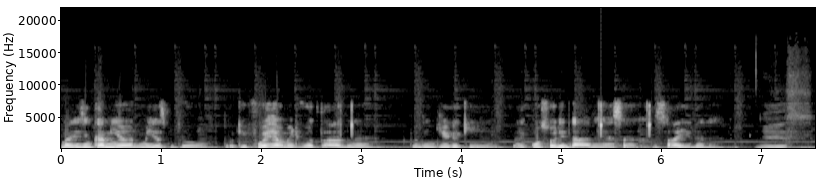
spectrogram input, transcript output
Mas encaminhando mesmo pro, pro que foi realmente votado, né? Tudo indica que vai consolidar, né? Essa, essa saída, né? Isso.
